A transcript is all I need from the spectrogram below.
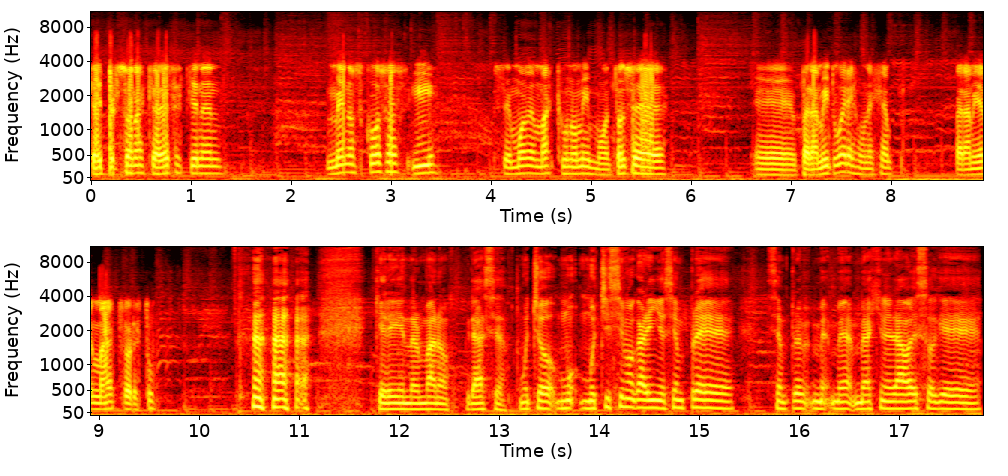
que hay personas que a veces tienen menos cosas y se mueven más que uno mismo. Entonces, eh, para mí tú eres un ejemplo, para mí el maestro eres tú. Qué lindo, hermano. Gracias. Mucho, muchísimo cariño. Siempre, siempre me, ha generado eso que,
